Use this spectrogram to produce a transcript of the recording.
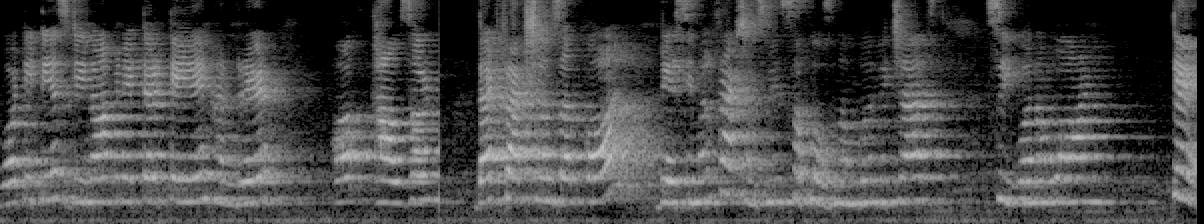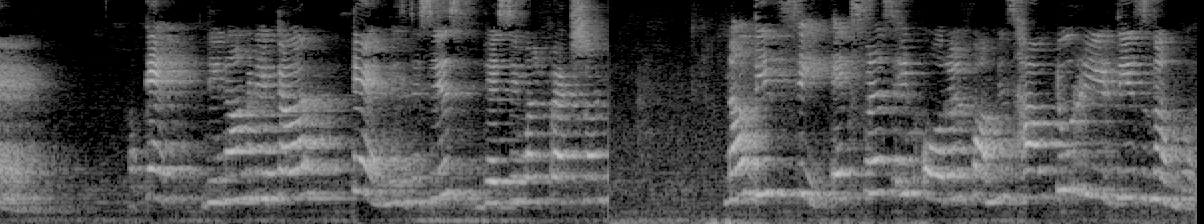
What it is? Denominator 10, 100 or 1000. That fractions are called decimal fractions. Means suppose number which has see 1 upon 10. Okay, denominator 10 means this is decimal fraction. Now this C express in oral form means how to read this number.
